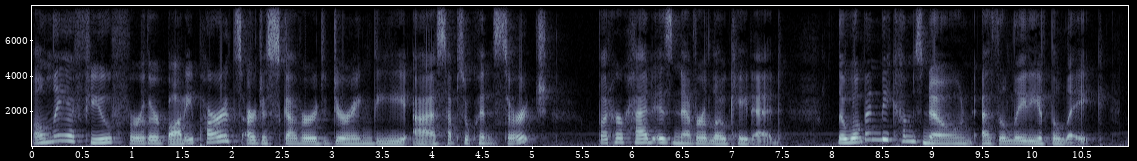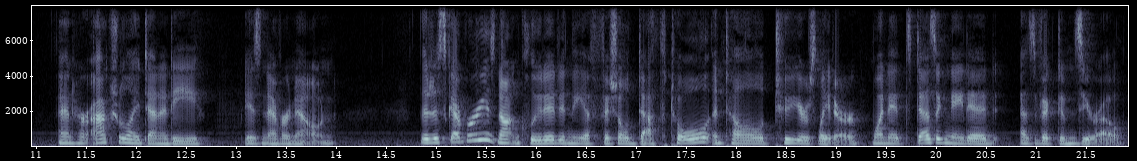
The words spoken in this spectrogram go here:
Only a few further body parts are discovered during the uh, subsequent search, but her head is never located. The woman becomes known as the Lady of the Lake, and her actual identity is never known. The discovery is not included in the official death toll until two years later, when it's designated as victim zero.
